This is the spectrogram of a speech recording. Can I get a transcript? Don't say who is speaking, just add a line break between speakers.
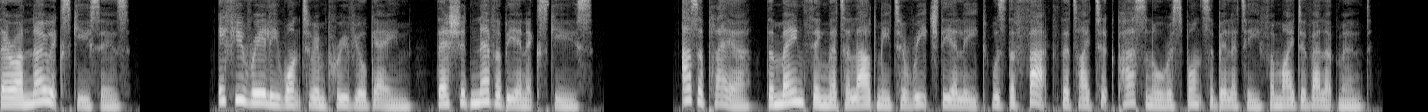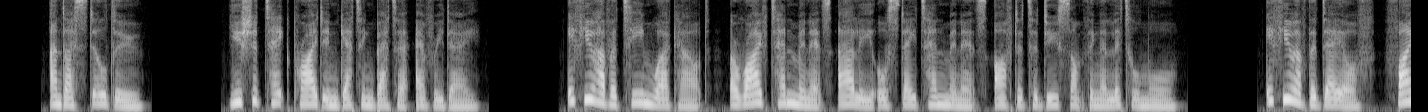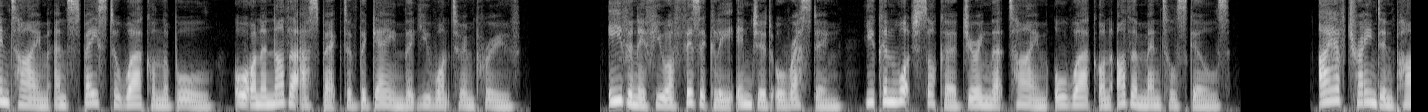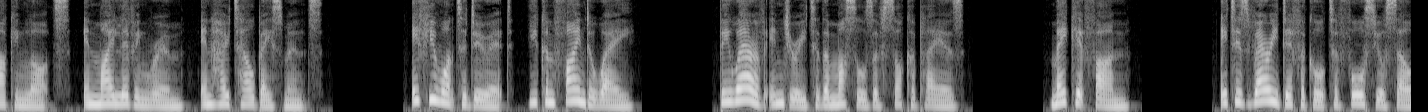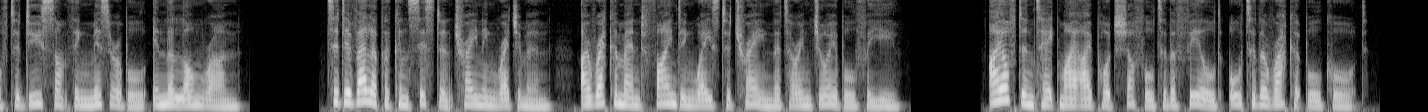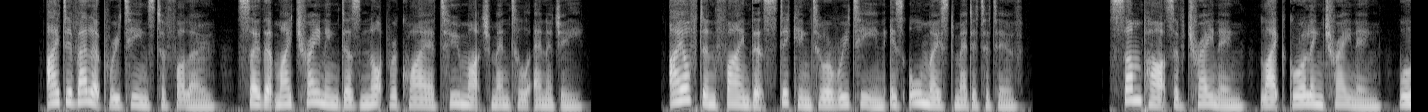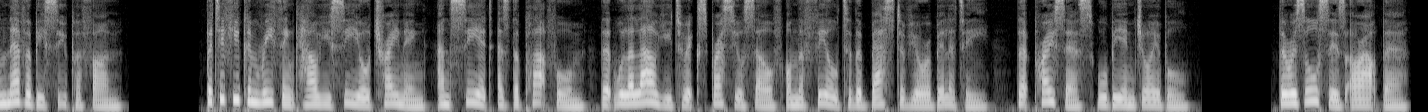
there are no excuses. If you really want to improve your game, there should never be an excuse. As a player, the main thing that allowed me to reach the elite was the fact that I took personal responsibility for my development. And I still do. You should take pride in getting better every day. If you have a team workout, arrive 10 minutes early or stay 10 minutes after to do something a little more. If you have the day off, find time and space to work on the ball, or on another aspect of the game that you want to improve. Even if you are physically injured or resting, you can watch soccer during that time or work on other mental skills. I have trained in parking lots, in my living room, in hotel basements. If you want to do it, you can find a way. Beware of injury to the muscles of soccer players. Make it fun. It is very difficult to force yourself to do something miserable in the long run. To develop a consistent training regimen, I recommend finding ways to train that are enjoyable for you. I often take my iPod Shuffle to the field or to the racquetball court. I develop routines to follow, so that my training does not require too much mental energy. I often find that sticking to a routine is almost meditative. Some parts of training, like grueling training, will never be super fun. But if you can rethink how you see your training and see it as the platform that will allow you to express yourself on the field to the best of your ability, that process will be enjoyable. The resources are out there.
